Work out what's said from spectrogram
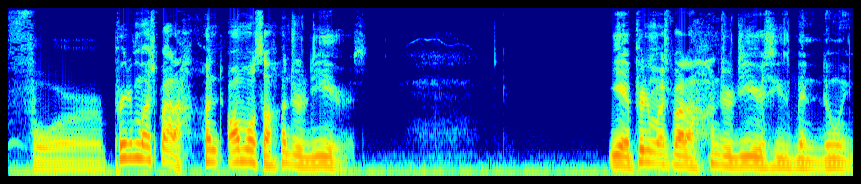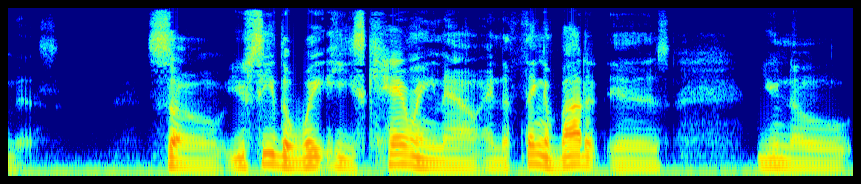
for pretty much about a hundred, almost a hundred years. Yeah, pretty much about a hundred years he's been doing this. So you see the weight he's carrying now, and the thing about it is, you know,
